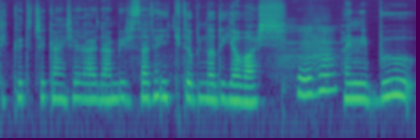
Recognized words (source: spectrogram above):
dikkati çeken şeylerden biri zaten ilk kitabın adı Yavaş. Hı hı. Hani bu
